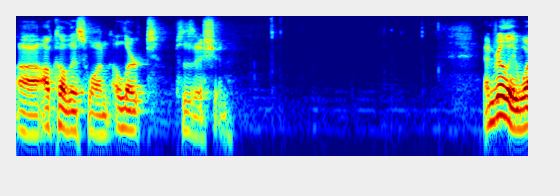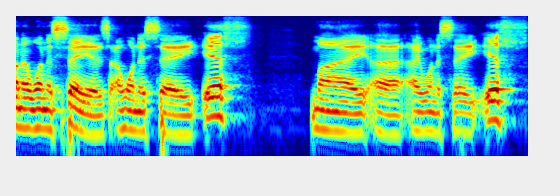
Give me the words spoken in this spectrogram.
uh, I'll call this one alert position. And really what I want to say is I want to say if my, uh, I want to say if,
